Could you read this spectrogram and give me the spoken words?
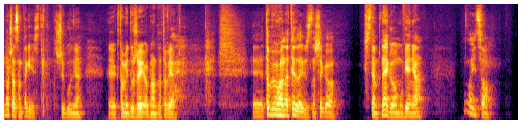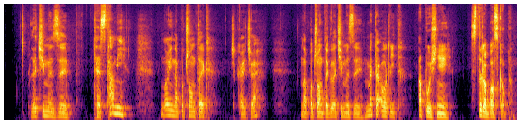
no czasem tak jest, szczególnie yy, kto mnie dłużej ogląda, to wie. Yy, to by było na tyle już z naszego wstępnego omówienia. No i co? Lecimy z testami. No i na początek, czekajcie, na początek lecimy z meteorit, a później stroboskop.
